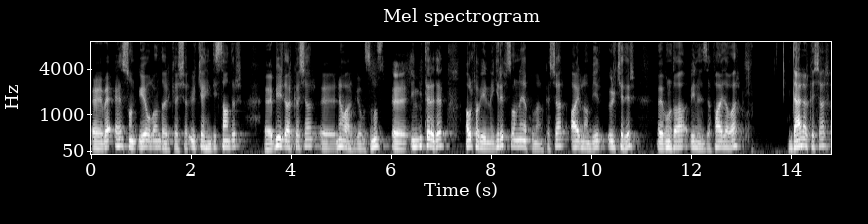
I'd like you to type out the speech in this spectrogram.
E, ve en son üye olan da arkadaşlar ülke Hindistan'dır. E, bir de arkadaşlar ne var biliyor musunuz? İngiltere'de Avrupa Birliği'ne girip sonra ne yapılan arkadaşlar? Ayrılan bir ülkedir. Bunu da bilmenize fayda var. Değerli arkadaşlar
